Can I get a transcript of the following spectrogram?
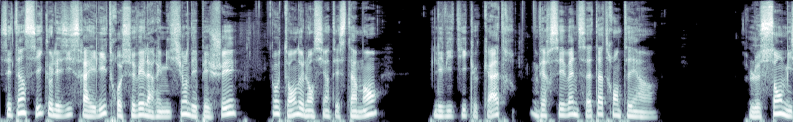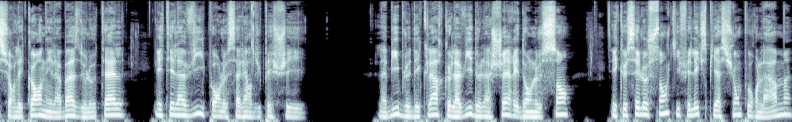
C'est ainsi que les Israélites recevaient la rémission des péchés au temps de l'Ancien Testament, Lévitique 4, versets 27 à 31. Le sang mis sur les cornes et la base de l'autel était la vie pour le salaire du péché. La Bible déclare que la vie de la chair est dans le sang et que c'est le sang qui fait l'expiation pour l'âme.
